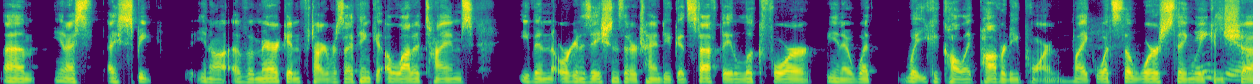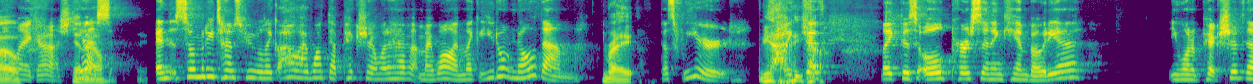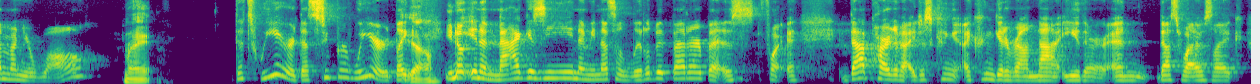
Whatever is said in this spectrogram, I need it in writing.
um, you know, I, I speak, you know, of American photographers. I think a lot of times even organizations that are trying to do good stuff they look for you know what what you could call like poverty porn. Like, what's the worst thing Thank we can you. show? Oh my gosh. you know? Yes. And so many times people are like, oh, I want that picture. I want to have it on my wall. I'm like, you don't know them. Right. That's weird. Yeah. Like, yeah. this, like this old person in Cambodia, you want a picture of them on your wall? Right. That's weird. That's super weird. Like, Yeah. you know, in a magazine, I mean, that's a little bit better, but as for eh, that part of it, I just couldn't, I couldn't get around that either. And that's why I was like,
